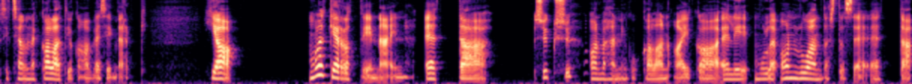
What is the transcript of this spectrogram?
sit sellainen kalat, joka on vesimerkki. Ja mulle kerrottiin näin, että syksy on vähän niin kuin kalan aikaa, eli mulle on luontaista se, että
